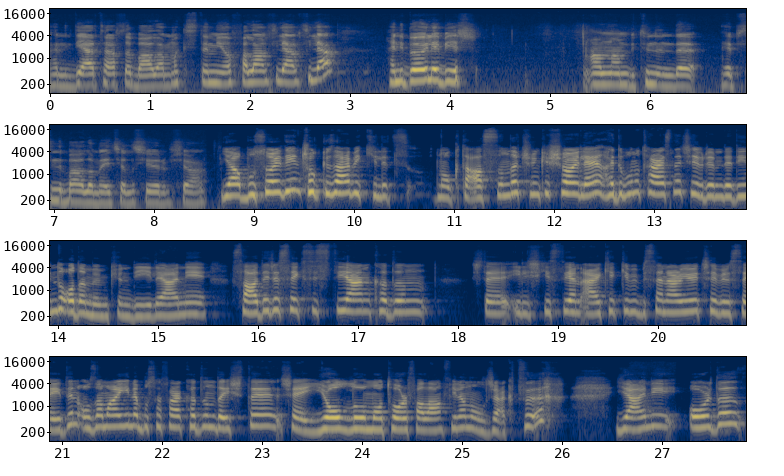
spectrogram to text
hani diğer tarafta bağlanmak istemiyor falan filan filan. Hani böyle bir anlam bütününde hepsini bağlamaya çalışıyorum şu an. Ya bu söylediğin çok güzel bir kilit nokta aslında. Çünkü şöyle hadi bunu tersine çevirim dediğinde o da mümkün değil. Yani sadece seks isteyen kadın işte ilişki isteyen erkek gibi bir senaryoya çevirseydin o zaman yine bu sefer kadın da işte şey yollu motor falan filan olacaktı. yani orada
